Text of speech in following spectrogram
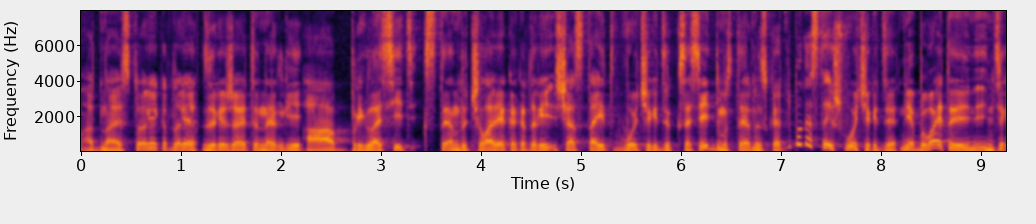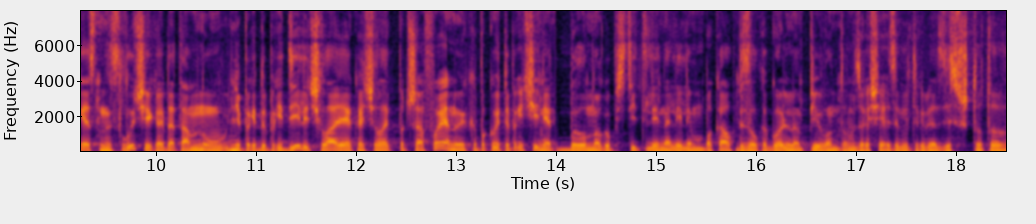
одна история, которая заряжает энергией. А пригласить к стенду человека, который сейчас стоит в очереди к соседнему стенду и сказать, ну, пока стоишь в очереди. Не, бывают интересные случаи, когда там, ну, не предупредили человека, человек под шофе, ну и по какой-то причине было много посетителей, налили ему бокал безалкогольного пива, он там возвращается и говорит, ребят, здесь что-то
